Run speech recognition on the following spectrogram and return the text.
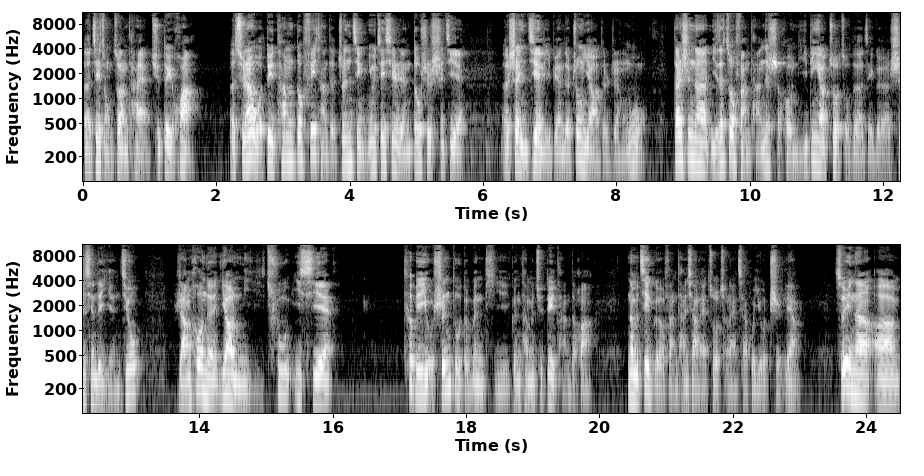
呃，这种状态去对话。呃，虽然我对他们都非常的尊敬，因为这些人都是世界，呃，摄影界里边的重要的人物，但是呢，你在做访谈的时候，你一定要做足的这个事先的研究，然后呢，要拟出一些特别有深度的问题跟他们去对谈的话，那么这个访谈下来做出来才会有质量。所以呢，呃，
